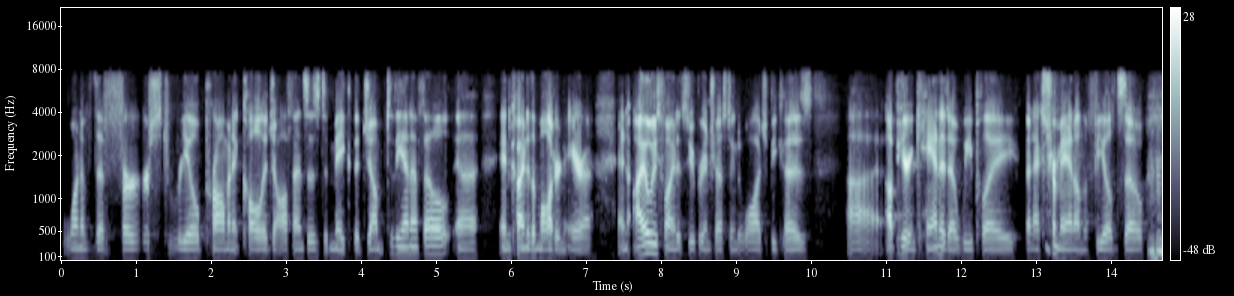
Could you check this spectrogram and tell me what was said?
one of the first real prominent college offenses to make the jump to the NFL uh, in kind of the modern era. And I always find it super interesting to watch because uh, up here in Canada, we play an extra man on the field. So, mm-hmm.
